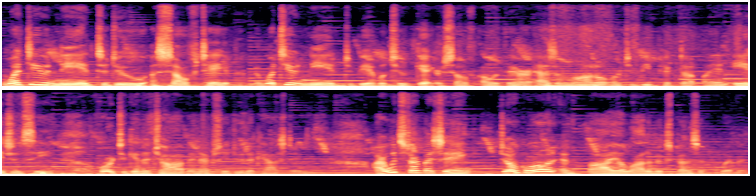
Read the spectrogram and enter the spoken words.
What do you need to do a self-tape? What do you need to be able to get yourself out there as a model or to be picked up by an agency or to get a job and actually do the casting? I would start by saying don't go out and buy a lot of expensive equipment.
